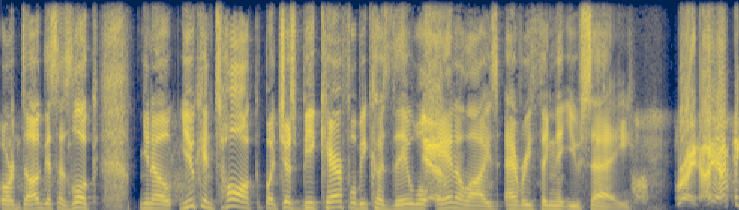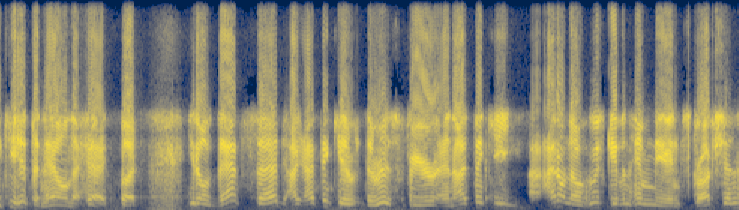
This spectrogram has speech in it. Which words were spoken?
or Doug, that says, "Look, you know, you can talk, but just be careful because they will Yeah. analyze everything that you say." Right. I, I think you hit the nail on the head. But you know, that said, I, I think there, there is fear, and I think he. I don't know who's giving him the instruction,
